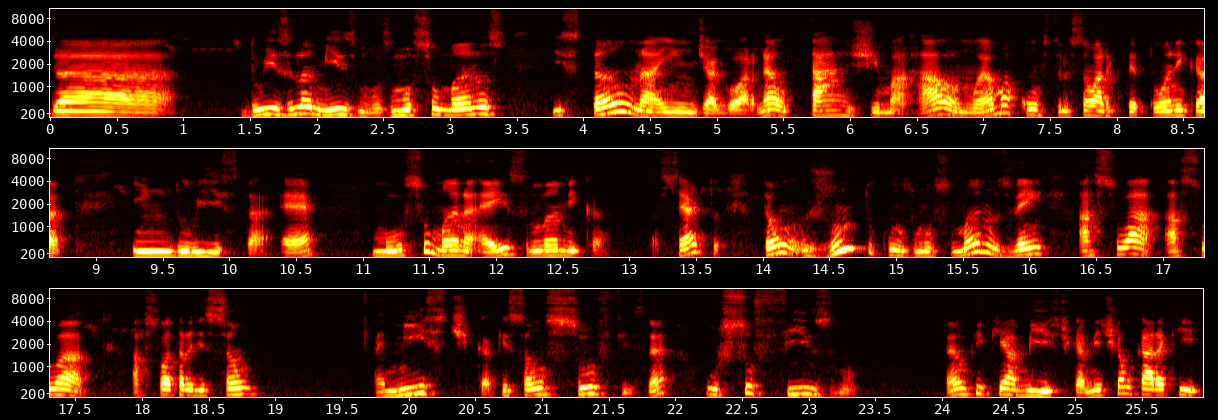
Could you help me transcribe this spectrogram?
da, do islamismo. Os muçulmanos estão na Índia agora. Né? O Taj Mahal não é uma construção arquitetônica hinduísta, é muçulmana, é islâmica, tá certo? Então, junto com os muçulmanos vem a sua a sua a sua tradição é, mística, que são os sufis, né? O sufismo. Né? O que, que é a mística? A mística é um cara que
